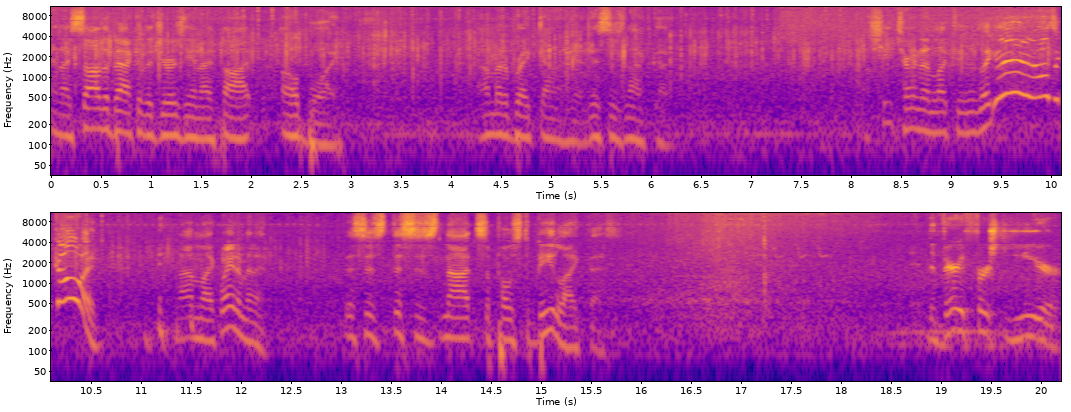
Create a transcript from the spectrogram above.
And I saw the back of the jersey and I thought, oh boy, I'm going to break down here. This is not good. And she turned and looked at me and was like, hey, how's it going? And I'm like, wait a minute. This is this is not supposed to be like this. The very first year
